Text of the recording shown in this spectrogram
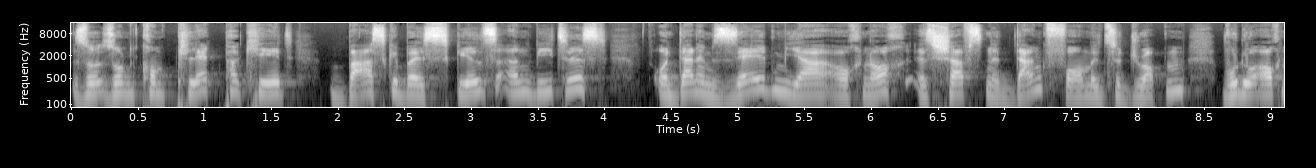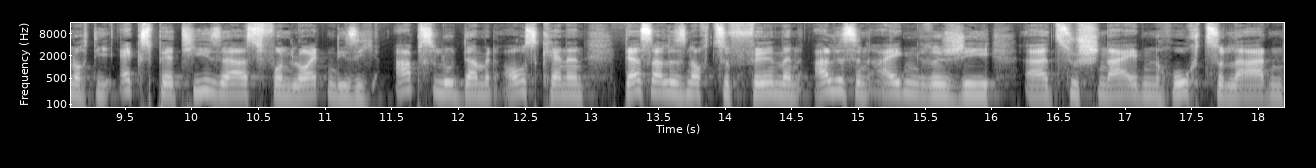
so, so ein Komplettpaket Basketball-Skills anbietest und dann im selben Jahr auch noch es schaffst, eine Dankformel zu droppen, wo du auch noch die Expertise hast von Leuten, die sich absolut damit auskennen, das alles noch zu filmen, alles in Eigenregie äh, zu schneiden, hochzuladen,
